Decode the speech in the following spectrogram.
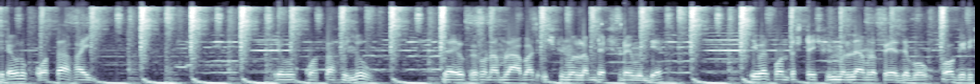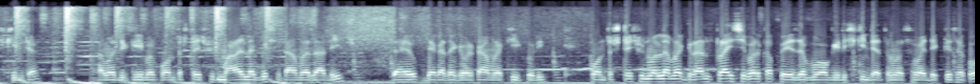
এটা কোনো কথা ভাই। এটা কোনো কথা হইল? যাই হোক, এখন আমরা আবার স্পিন মারলাম দেড়শো টাইম দিয়ে। এবার পঞ্চাশটা স্পিন মারলে আমরা পেয়ে যাব অগের স্কিনটা। আমাদেরকে এবার পঞ্চাশটা স্পিন মারাই লাগবে, সেটা আমরা জানি। যাই হোক, দেখা যাক এবার আমরা কি করি। পঞ্চাশটা স্পিন মারলে আমরা গ্র্যান্ড প্রাইস এবার কা পেয়ে যাব অগের স্কিনটা তোমরা সবাই দেখতে থাকো।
